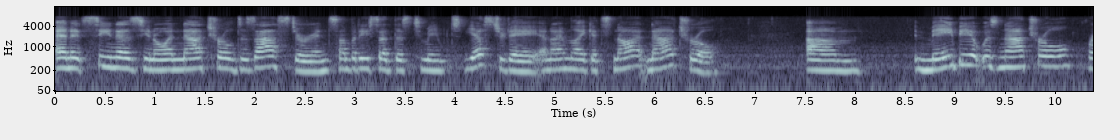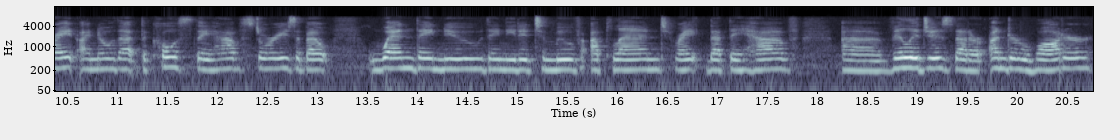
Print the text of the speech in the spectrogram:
And it's seen as, you know, a natural disaster. And somebody said this to me yesterday, and I'm like, it's not natural. Um, maybe it was natural, right? I know that the coast, they have stories about when they knew they needed to move upland, right? That they have uh, villages that are underwater,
